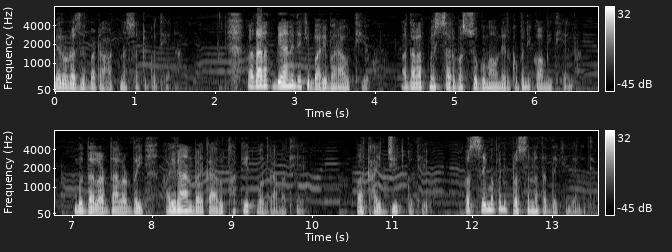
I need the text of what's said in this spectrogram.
मेरो नजरबाट हट्न सकेको थिएन। अदालत बिहानैदेखि भरिभराउ थियो। अदालतमै सर्वस्व गुमाउनेहरूको पनि कमी थिएन। मुद्दा लड्दा लड्दै हैरान भएकाहरू थकित मुद्रामा थिए। पर्खाइ जितको थियो। कसैमा पनि प्रसन्नता देखिँदैन थियो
